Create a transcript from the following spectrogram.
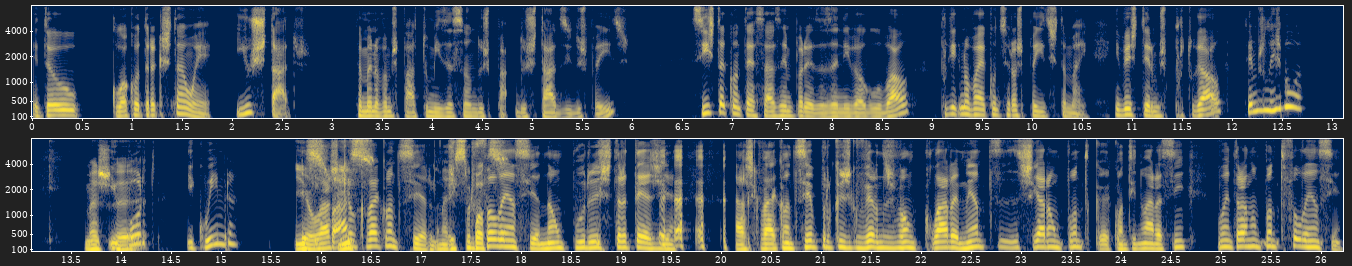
então eu coloco outra questão, é, e os Estados? Também não vamos para a atomização dos, dos Estados e dos países? Se isto acontece às empresas a nível global, porquê que não vai acontecer aos países também? Em vez de termos Portugal, temos Lisboa, Mas e o eh, Porto, e Coimbra. Eu acho que é o que vai acontecer, mas isso por falência, não por estratégia. acho que vai acontecer porque os governos vão claramente chegar a um ponto, que, a continuar assim, vão entrar num ponto de falência.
